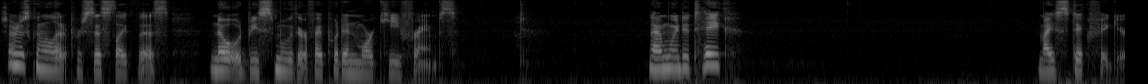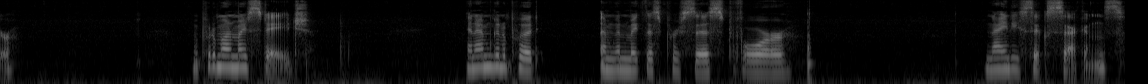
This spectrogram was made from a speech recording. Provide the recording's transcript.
So I'm just going to let it persist like this. No, it would be smoother if I put in more keyframes. Now I'm going to take my stick figure and put him on my stage. And I'm going to put I'm going to make this persist for 96 seconds.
